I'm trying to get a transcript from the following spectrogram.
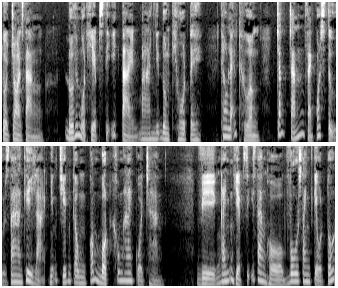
Tôi cho rằng, đối với một hiệp sĩ tài ba như Don Quixote, theo lẽ thường, chắc chắn phải có sử gia ghi lại những chiến công có một không hai của chàng. Vì ngay những hiệp sĩ giang hồ vô danh tiểu tốt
